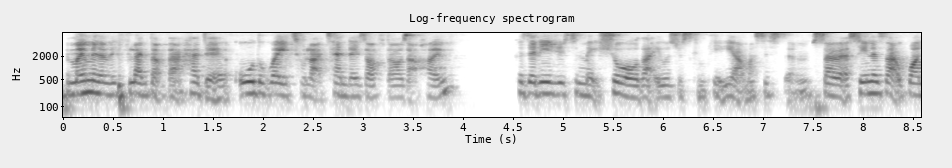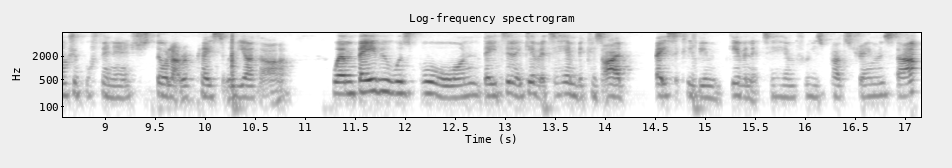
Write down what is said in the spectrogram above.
the moment that they flagged up that I had it all the way till like 10 days after I was at home because they needed to make sure that it was just completely out of my system. So as soon as that one triple finished, they'll like replace it with the other. When baby was born, they didn't give it to him because I'd basically been giving it to him through his bloodstream and stuff.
